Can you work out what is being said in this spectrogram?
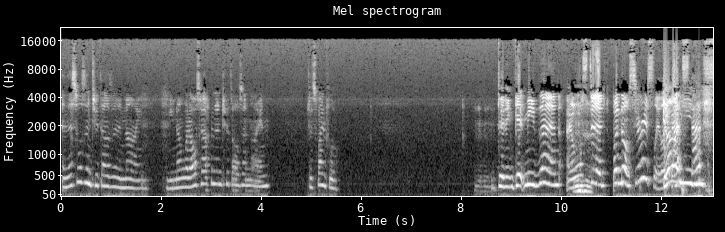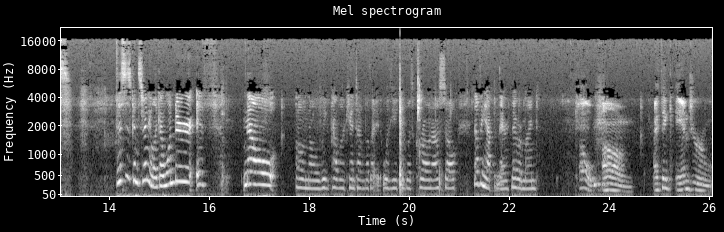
And this was in 2009. You know what else happened in 2009? The swine flu. Mm-hmm. Didn't get me then. I almost did. But no, seriously, like Got that's me. that's this is concerning. Like I wonder if now oh no, we probably can't talk about that with YouTube with Corona, so nothing happened there. Never mind. Oh, um, I think Andrew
